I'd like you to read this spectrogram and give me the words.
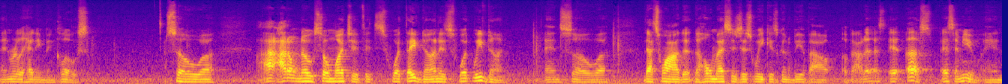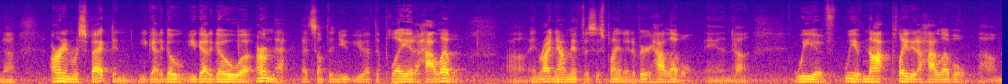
and really hadn't even been close. So uh, I, I don't know so much if it's what they've done as what we've done, and so uh, that's why the, the whole message this week is going to be about about us, eh, us SMU, and uh, earning respect. And you got to go, you got to go uh, earn that. That's something you you have to play at a high level. Uh, and right now, Memphis is playing at a very high level, and uh, we have we have not played at a high level um,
